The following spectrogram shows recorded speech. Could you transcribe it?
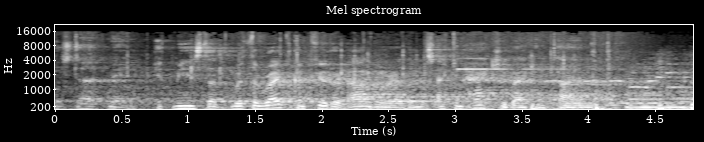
does that mean? It means that with the right computer algorithms, I can hack you back in time.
